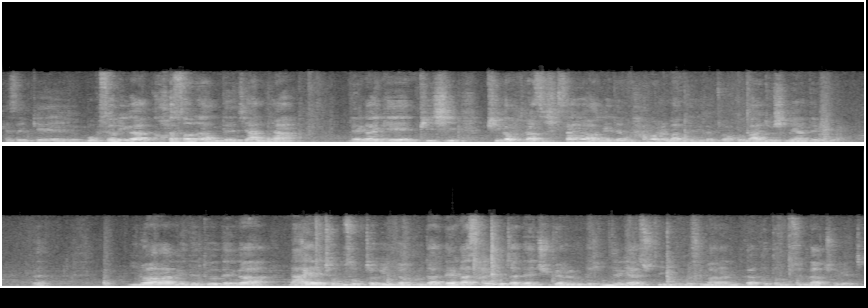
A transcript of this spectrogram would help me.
그래서 이렇게 목소리가 커서는 안 되지 않냐. 내가 이게 빛이 비가 플러스 식상형하게 되면 화보를 만드니까 조금 말 조심해야 되고 예? 인화하게 돼도 내가 나의 존속적인 여보다 내가 살고자 내 주변을 힘들게 할 수도 있는 것을 말하니까 그것도 목소리 낮춰야겠죠.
